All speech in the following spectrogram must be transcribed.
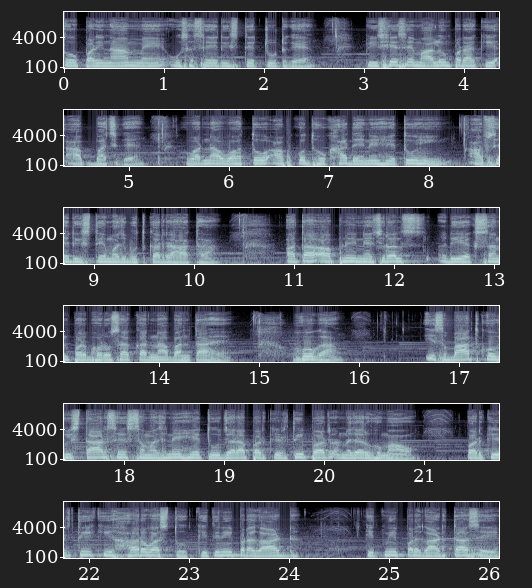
तो परिणाम में उससे रिश्ते टूट गए। पीछे से मालूम पड़ा कि आप बच गए। वरना वह तो आपको धोखा देने हेतु ही आपसे रिश्ते मज़बूत कर रहा था। अतः अपनी नेचुरल रिएक्शन पर भरोसा करना बनता है। होगा। इस बात को विस्तार से समझने हेतु जरा प्रकृति पर नज़र घुमाओ। प्रकृति की हर वस्तु कितनी प्रगाढ़, कितनी प्रगाढ़ता से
